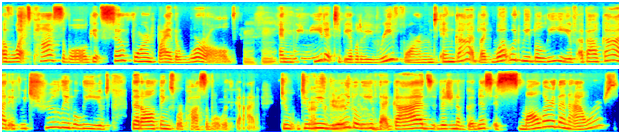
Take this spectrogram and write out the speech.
of what's possible gets so formed by the world mm-hmm. and we need it to be able to be reformed in god. Like what would we believe about god if we truly believed that all things were possible with god? Do, do we really believe that god's vision of goodness is smaller than ours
